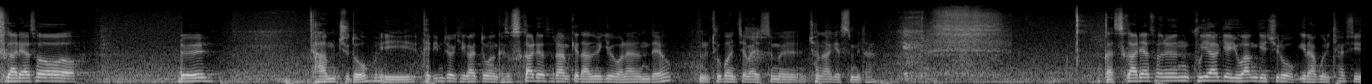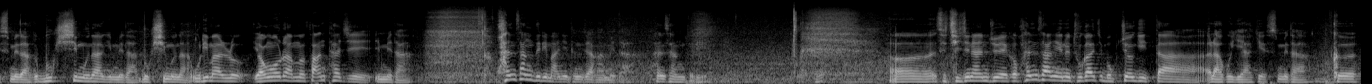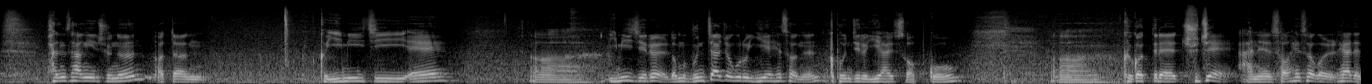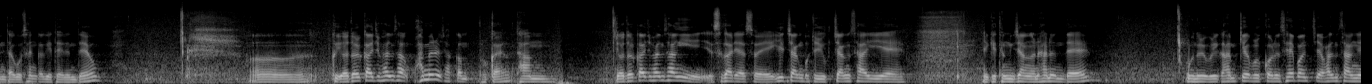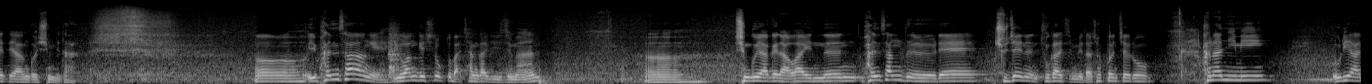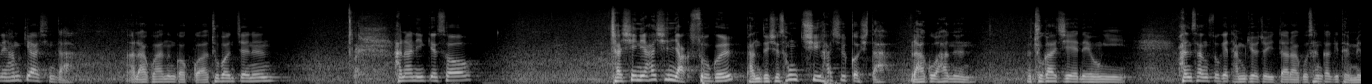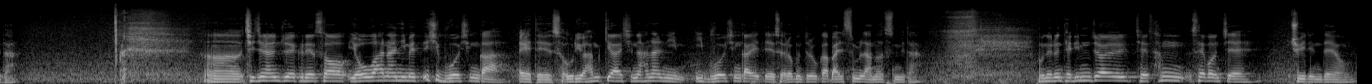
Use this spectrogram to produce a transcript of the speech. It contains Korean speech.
스가랴서를 다음 주도 이 대림절 기간 동안 계속 스가랴서를 함께 나누길 원하는데요. 오늘 두 번째 말씀을 전하겠습니다. 그러니까 스가랴서는 구약의 요한계시록이라고 이렇게 할 수 있습니다. 그 묵시문학입니다. 묵시문학. 우리말로 영어로 하면 판타지입니다. 환상들이 많이 등장합니다. 환상들이. 어, 지지난주에 그 환상에는 두 가지 목적이 있다라고 이야기했습니다. 그 환상이 주는 어떤 그 이미지의 어, 이미지를 너무 문자적으로 이해해서는 그 본질을 이해할 수 없고 어, 그것들의 주제 안에서 해석을 해야 된다고 생각이 되는데요. 어, 그 여덟 가지 환상 화면을 잠깐 볼까요? 다음 여덟 가지 환상이 스가리아서의 1장부터 6장 사이에 이렇게 등장을 하는데 오늘 우리가 함께 볼 거는 세 번째 환상에 대한 것입니다. 어, 이 환상에 요한계시록도 마찬가지지만 어, 신구약에 나와 있는 환상들의 주제는 두 가지입니다. 첫 번째로 하나님이 우리 안에 함께 하신다라고 하는 것과 두 번째는 하나님께서 자신이 하신 약속을 반드시 성취하실 것이다라고 하는 두 가지의 내용이 환상 속에 담겨져 있다라고 생각이 됩니다. 어, 지지난주에 그래서 여호와 하나님의 뜻이 무엇인가에 대해서 우리와 함께 하시는 하나님이 무엇인가에 대해서 여러분들과 말씀을 나눴습니다. 오늘은 대림절 제3 세 번째 주일인데요.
